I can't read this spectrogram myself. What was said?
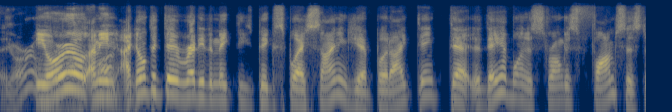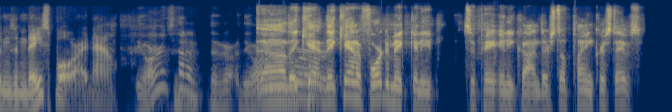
The- The Orioles. The are a lot of Orioles, I mean. I don't think they're ready to make these big splash signings yet, but I think that they have one of the strongest farm systems in baseball right now. the Orioles had a. The, the Orioles No, they were- can't. They can't afford to make any to pay any con. They're still playing Chris Davis.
